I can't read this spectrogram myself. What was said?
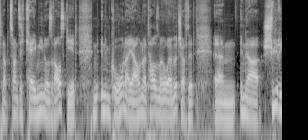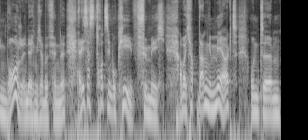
knapp 20k minus rausgeht, in, in einem Corona-Jahr 100.000 Euro erwirtschaftet, ähm, in einer schwierigen Branche, in der ich mich ja befinde, dann ist das trotzdem okay für mich. Aber ich habe dann gemerkt und ähm,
